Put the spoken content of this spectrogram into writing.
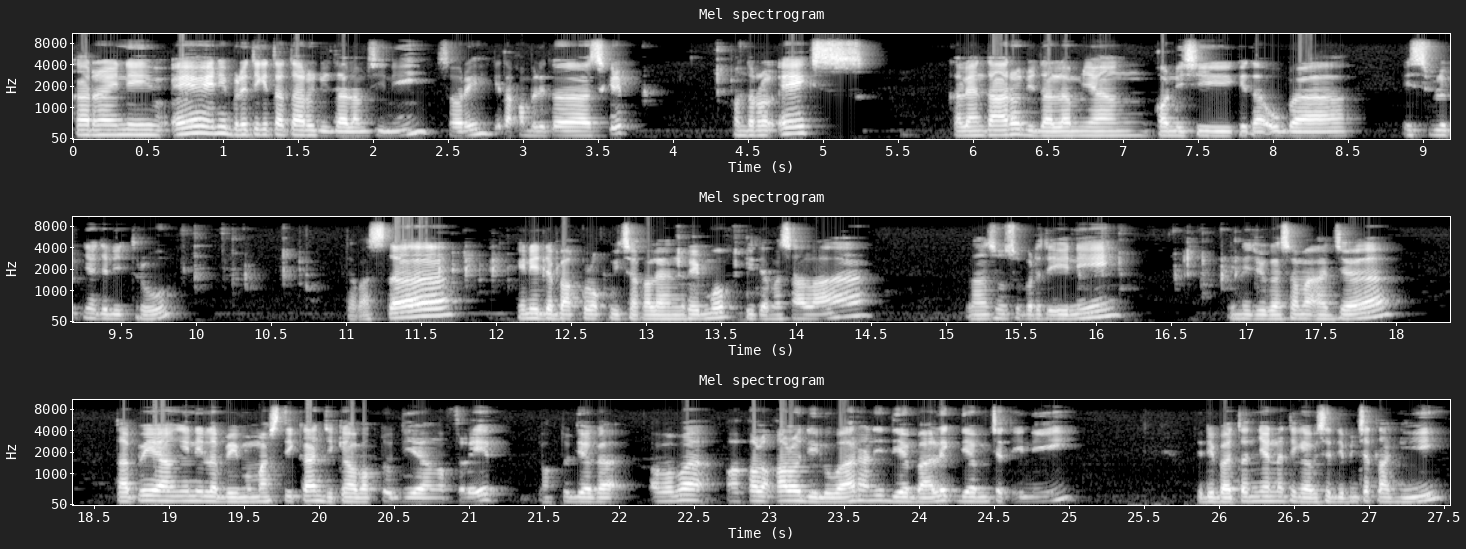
karena ini eh ini berarti kita taruh di dalam sini. Sorry, kita kembali ke script. Control X kalian taruh di dalam yang kondisi kita ubah is flipnya jadi true. Kita paste. Ini debug log bisa kalian remove, tidak masalah. Langsung seperti ini. Ini juga sama aja. Tapi yang ini lebih memastikan jika waktu dia ngeflip waktu dia gak apa apa kalau kalau di luar nanti dia balik dia mencet ini. Jadi buttonnya nanti nggak bisa dipencet lagi.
